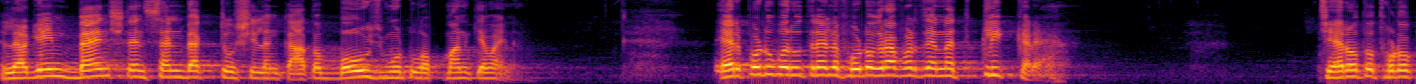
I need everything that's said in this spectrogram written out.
એટલે again bench and send back to Sri Lanka તો બહુ જ મોટું અપમાન કહેવાય ને. એરપોર્ટ ઉપર ઉતરે એટલે ફોટોગ્રાફર્સે એના ક્લિક કર્યા. ચહેરો તો થોડોક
